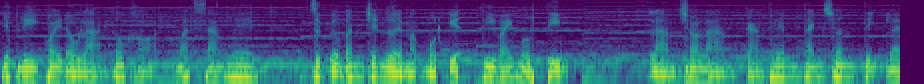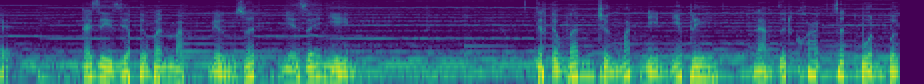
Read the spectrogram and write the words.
Nhấp ly quay đầu lại không khỏi mắt sáng lên. Diệp Tử Vân trên người mặc một kiện thi váy màu tím, Làm cho làng càng thêm thanh xuân tịnh lệ. Cái gì Diệp Tử Vân mặc đều rất dễ dễ nhìn. Diệp Tử Vân trừng mắt nhìn Nhiếp Ly Nàng dứt khoát rất buồn bực.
